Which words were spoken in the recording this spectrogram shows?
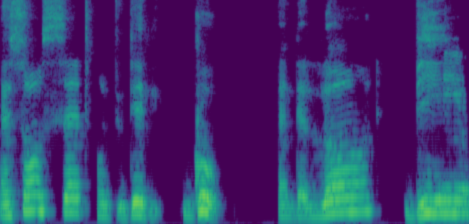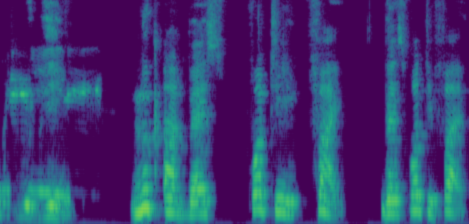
And Saul said unto David, Go, and the Lord be with thee. Look at verse 45. Verse 45.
